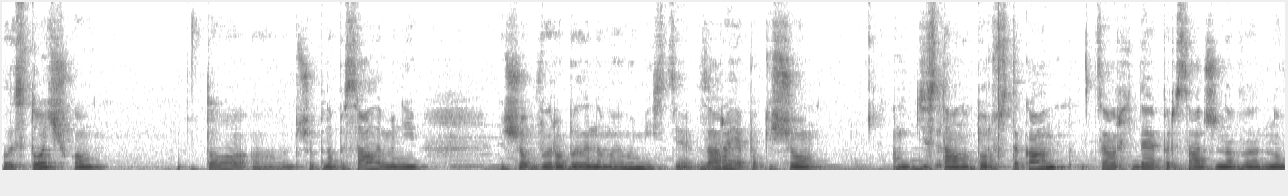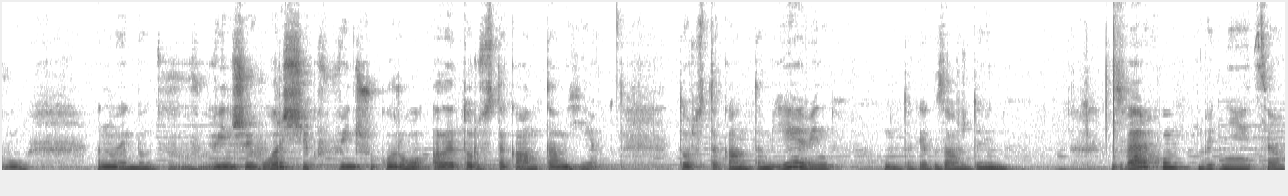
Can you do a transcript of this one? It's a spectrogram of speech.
листочком, то е, щоб написали мені, що б ви робили на моєму місці. Зараз я поки що дістану торфстакан. Ця орхідея пересаджена в нову, ну, якби в інший горщик, в іншу кору, але торфстакан там є. Торфстакан там є, він, ну, так як завжди, він зверху видніється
